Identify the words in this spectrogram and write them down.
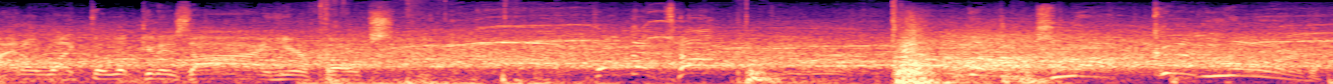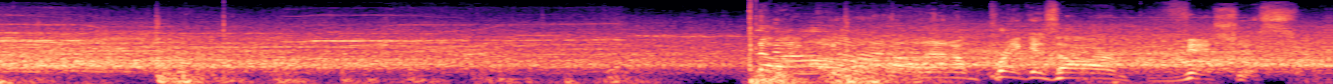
I don't like the look in his eye here, folks. From the top. Elbow drop. Good lord. No, oh, that'll break his arm. Vicious.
